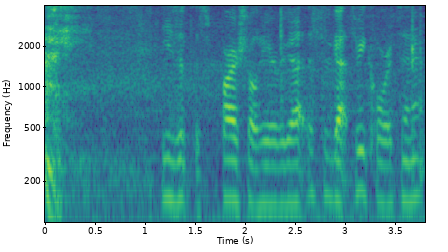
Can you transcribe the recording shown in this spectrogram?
okay. Use up this partial here we got. This has got three quarts in it.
